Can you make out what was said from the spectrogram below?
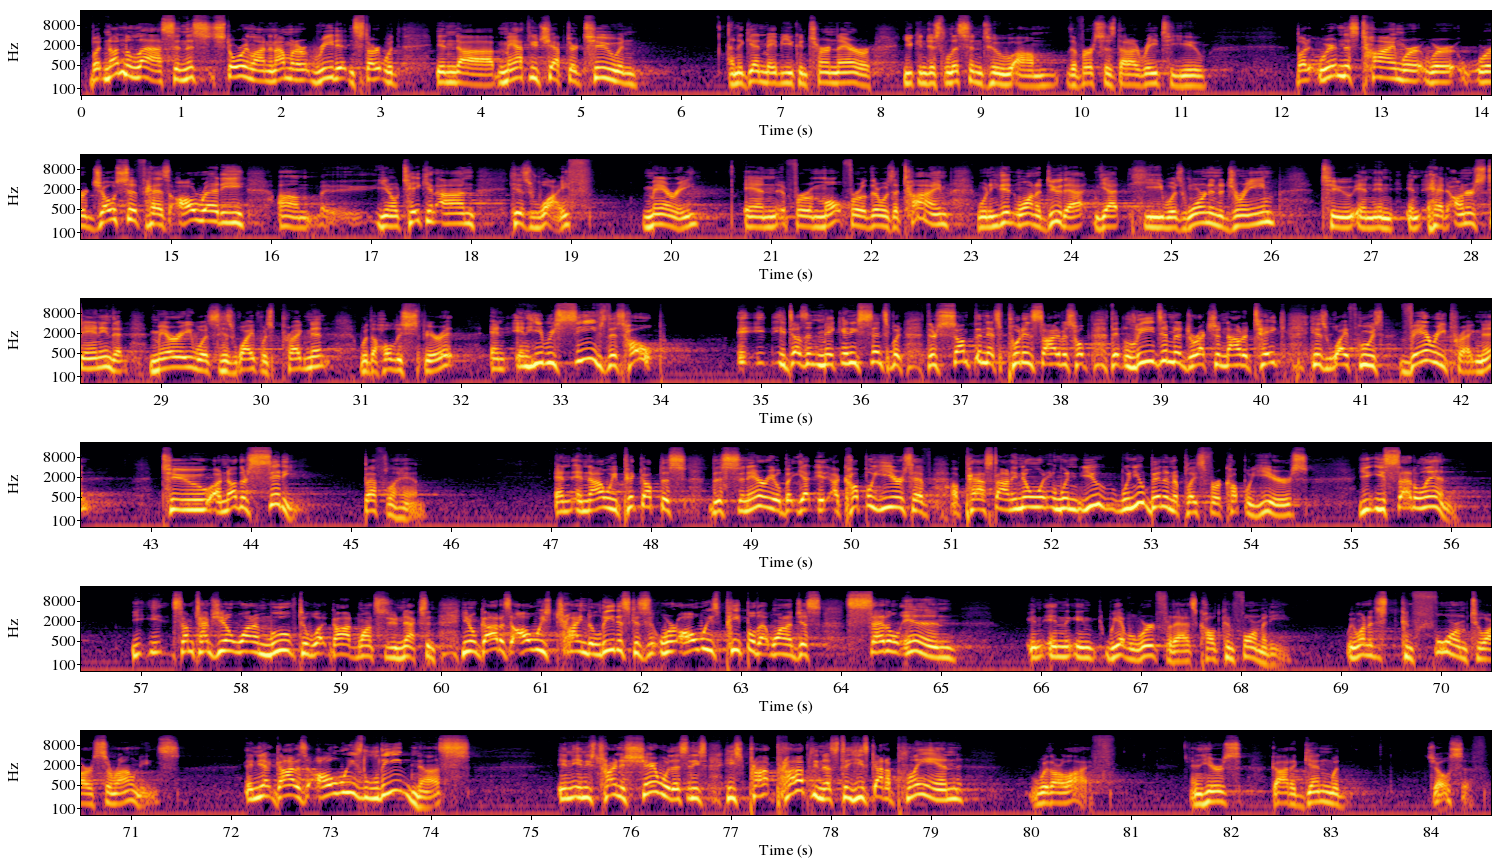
But nonetheless, in this storyline, and I'm going to read it and start with in uh, Matthew chapter 2 and and again, maybe you can turn there or you can just listen to um, the verses that I read to you. But we're in this time where, where, where Joseph has already, um, you know, taken on his wife, Mary, and for a mo- for there was a time when he didn't want to do that, yet he was warned in a dream to and, and, and had understanding that Mary was his wife was pregnant with the Holy Spirit, and, and he receives this hope. It, it, doesn't make any sense, but there's something that's put inside of his hope that leads him in a direction now to take his wife, who is very pregnant, to another city, Bethlehem. And, and now we pick up this, this scenario, but yet it, a couple years have, have passed on. You know, when, when, you, when you've been in a place for a couple years, you, you settle in sometimes you don't want to move to what God wants to do next. And, you know, God is always trying to lead us because we're always people that want to just settle in, in, in, in. We have a word for that. It's called conformity. We want to just conform to our surroundings. And yet, God is always leading us, and, and He's trying to share with us, and He's, he's prompting us to, He's got a plan with our life. And here's God again with Joseph.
